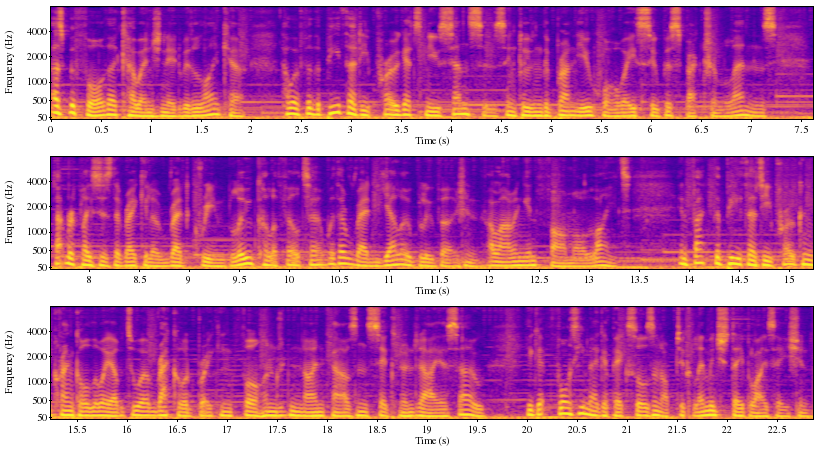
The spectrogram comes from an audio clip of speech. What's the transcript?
As before, they're co-engineered with Leica, however the P30 Pro gets new sensors, including the brand new Huawei Super Spectrum lens. That replaces the regular red-green-blue colour filter with a red-yellow-blue version, allowing in far more light. In fact, the P30 Pro can crank all the way up to a record-breaking 409,600 ISO. You get 40 megapixels and optical image stabilization.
